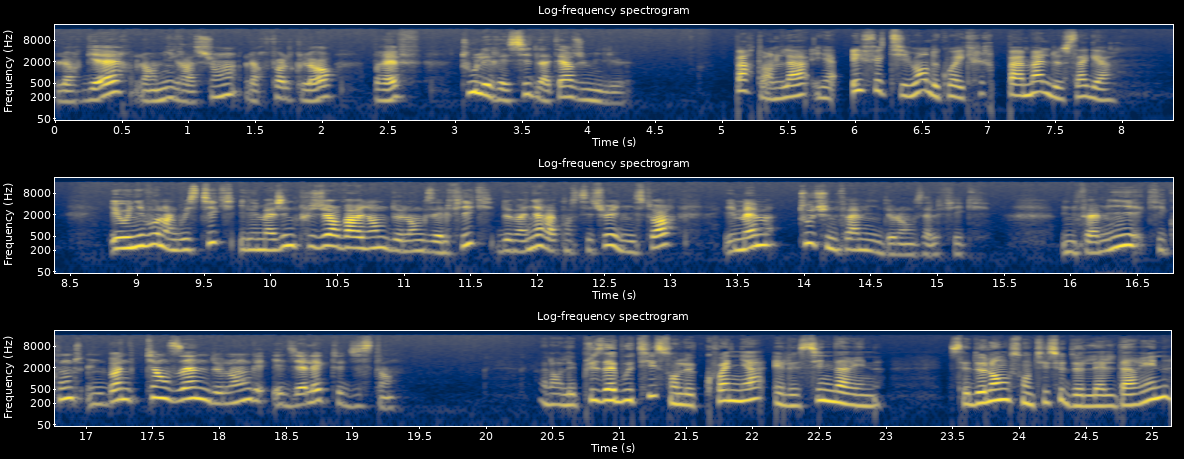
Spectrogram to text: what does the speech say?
leurs guerres, leurs migrations, leur folklore, bref, tous les récits de la Terre du Milieu. Partant de là, il y a effectivement de quoi écrire pas mal de sagas. Et au niveau linguistique, il imagine plusieurs variantes de langues elfiques de manière à constituer une histoire et même toute une famille de langues elfiques. Une famille qui compte une bonne quinzaine de langues et dialectes distincts. Alors, les plus aboutis sont le Quenya et le Sindarin. Ces deux langues sont issues de l'Eldarin,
